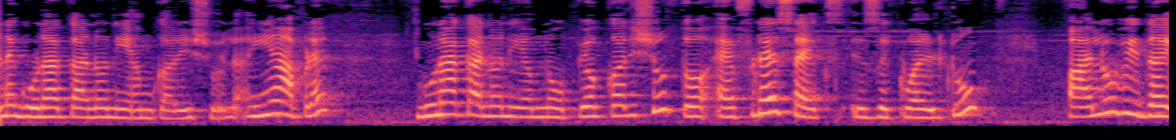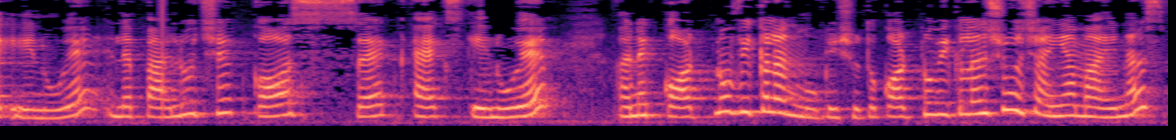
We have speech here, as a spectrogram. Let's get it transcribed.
અને ગુણાકારનો નિયમ કરીશું. એટલે અહીંયા આપણે ગુણાકારનો નિયમનો ઉપયોગ કરીશું. તો F dash X is equal to પાલું વિધેય એનું એ એટલે પાલું છે કોસ સેક એક્સ એનું એ અને કોટનું વિકલન મૂકીશું. તો કોટનું વિકલન શું છે? અહીંયા માઇનસ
